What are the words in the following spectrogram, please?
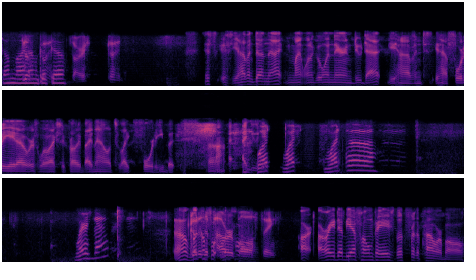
Don't mind, No, I'm a go good ahead. Sorry. Go ahead. Just if you haven't done that, you might want to go in there and do that. You haven't. You have 48 hours. Well, actually, probably by now it's like 40, but uh, I do. What? What? What? Uh. Where's that? Oh, Go look to the up for look for- Powerball thing. R- RAWF homepage. Look for the Powerball.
